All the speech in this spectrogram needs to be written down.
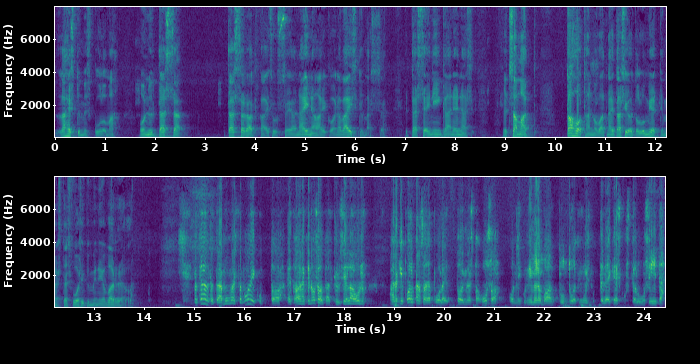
lähestymiskulma on nyt tässä, tässä ratkaisussa ja näinä aikoina väistymässä. Että tässä ei niinkään enää, että samat tahothan ovat näitä asioita ollut miettimässä tässä vuosikymmenien varrella. No tältä tämä mun mielestä vaikuttaa, että ainakin osalta, että kyllä siellä on, ainakin palkansaajapuolen toimijoista osa on niin kuin nimenomaan tuntuu, että muistuttelee keskusteluun siitä,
